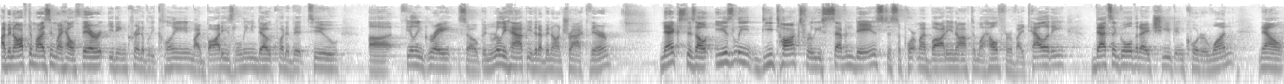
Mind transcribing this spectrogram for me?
I've been optimizing my health there, eating incredibly clean. My body's leaned out quite a bit too, uh, feeling great. So been really happy that I've been on track there. Next is I'll easily detox for at least seven days to support my body in optimal health for vitality. That's a goal that I achieved in quarter one. Now,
